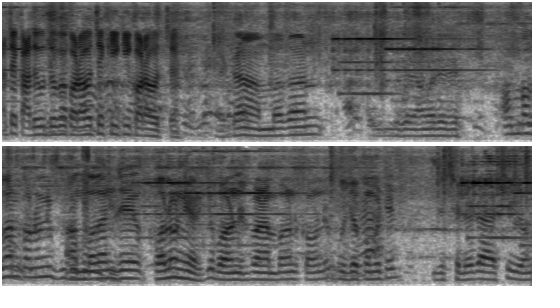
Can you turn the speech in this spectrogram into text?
আচ্ছা কাদের উদ্যোগে করা হচ্ছে? কি কি করা হচ্ছে? এটা আমবাগান আমাদের আমবাগান কলোনি পুজো আমবাগান যে কলোনি আর কি বরণেরপুর আমবাগান কলোনি পুজো কমিটির যে ছেলেরা আছে ইয়ং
